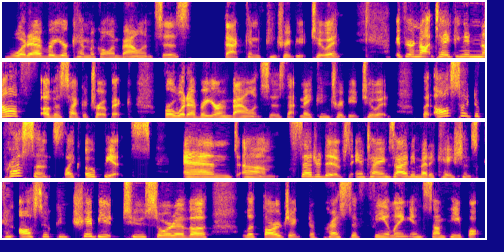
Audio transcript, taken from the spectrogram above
whatever your chemical imbalance is that can contribute to it if you're not taking enough of a psychotropic for whatever your imbalance is that may contribute to it. But also depressants like opiates and um, sedatives anti-anxiety medications can also contribute to sort of a lethargic depressive feeling in some people.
